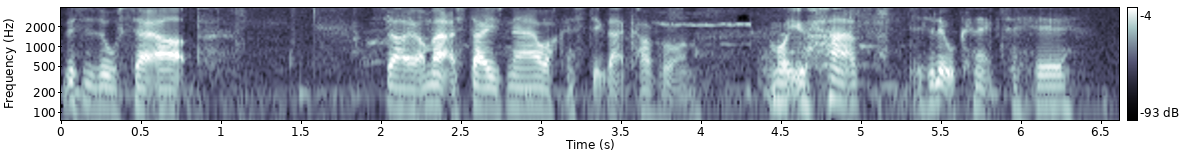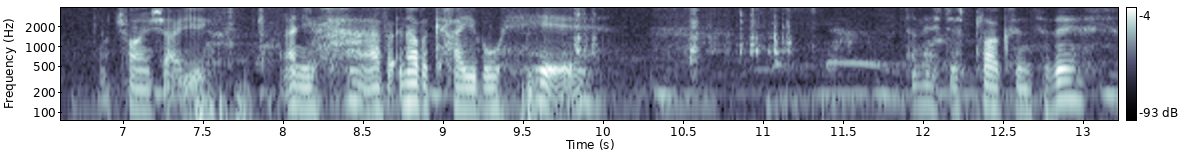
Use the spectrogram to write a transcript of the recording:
This is all set up. So I'm at a stage now, I can stick that cover on. And what you have is a little connector here. I'll try and show you. And you have another cable here and this just plugs into this.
